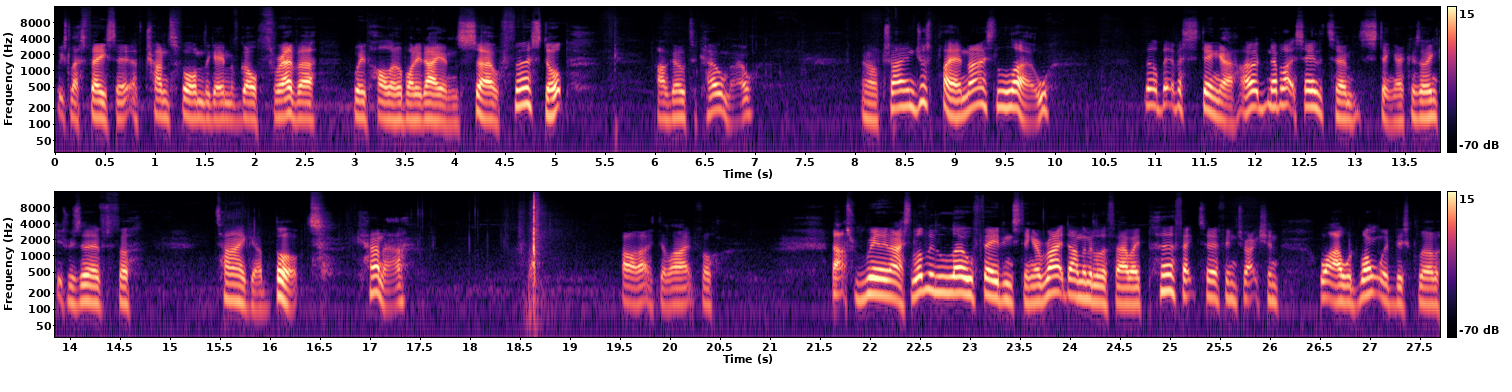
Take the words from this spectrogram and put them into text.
which let's face it, have transformed the game of golf forever with hollow bodied irons. So first up, I'll go Takomo and I'll try and just play a nice low, little bit of a stinger. I would never like saying the term stinger because I think it's reserved for Tiger, but can I? Oh, that's delightful. That's really nice. Lovely low fading stinger right down the middle of the fairway. Perfect turf interaction, what I would want with this club.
